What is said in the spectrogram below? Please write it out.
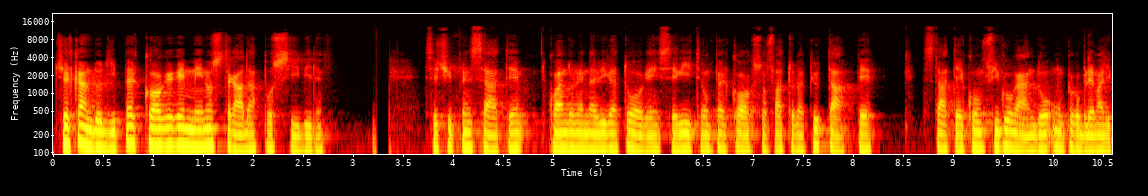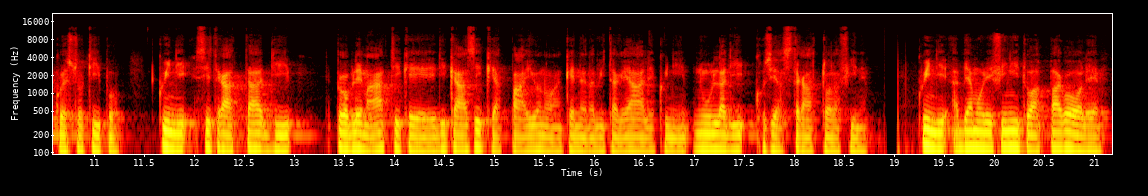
cercando di percorrere meno strada possibile. Se ci pensate, quando nel navigatore inserite un percorso fatto da più tappe, state configurando un problema di questo tipo. Quindi si tratta di problematiche di casi che appaiono anche nella vita reale, quindi nulla di così astratto alla fine. Quindi abbiamo definito a parole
